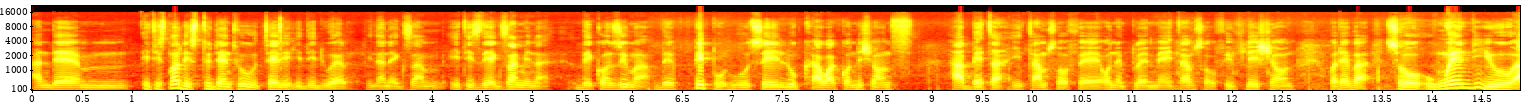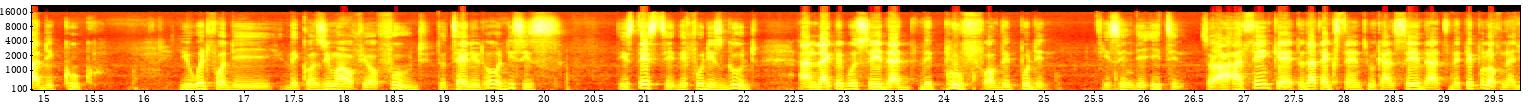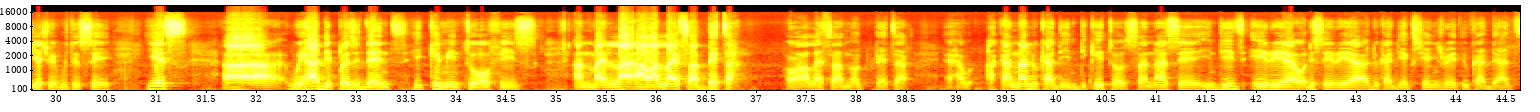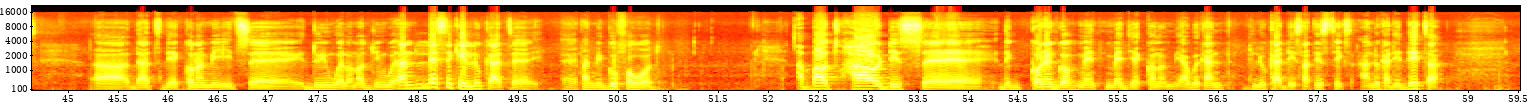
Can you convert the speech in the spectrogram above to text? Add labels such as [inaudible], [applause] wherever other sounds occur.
and um, it is not the student who will tell you he did well in an exam. It is the examiner, the consumer, the people who say, look, our conditions are better in terms of uh, unemployment, in terms of inflation, whatever. So when you are the cook, you wait for the, the consumer of your food to tell you, oh, this is is tasty, the food is good. And like people say that the proof of the pudding is in the eating. So I, I think uh, to that extent, we can say that the people of Nigeria should be able to say, yes, uh, we had the president, he came into office, and my li our lives are better, or our lives are not better. I can now look at the indicators and I say, in this area or this area, look at the exchange rate, look at that, uh, that the economy is uh, doing well or not doing well. And let's take a look at, uh, if I may go forward, about how this, uh, the current government made the economy. And we can look at the statistics and look at the data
